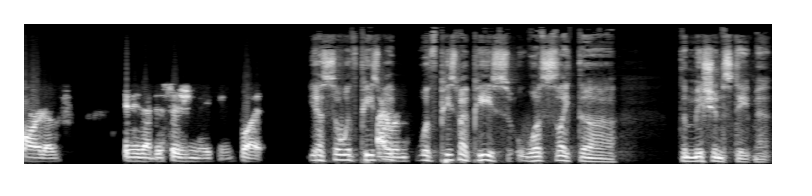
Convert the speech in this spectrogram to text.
part of any of that decision making. But Yeah, so with piece by rem- with piece by piece, what's like the the mission statement?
